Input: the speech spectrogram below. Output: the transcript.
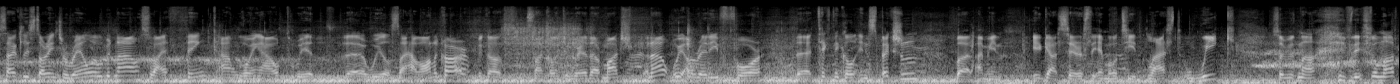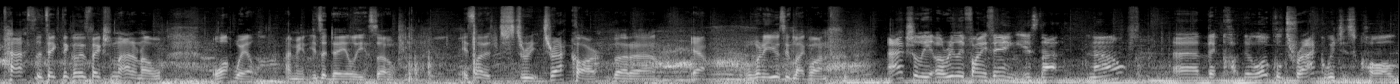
Is actually starting to rain a little bit now, so I think I'm going out with the wheels I have on the car because it's not going to wear that much. But now we are ready for the technical inspection, but I mean, it got seriously MOT'd last week, so if, not, if this will not pass the technical inspection, I don't know what will. I mean, it's a daily, so it's not a street track car, but uh, yeah, we're gonna use it like one. Actually, a really funny thing is that now uh, the, the, local track, which is called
